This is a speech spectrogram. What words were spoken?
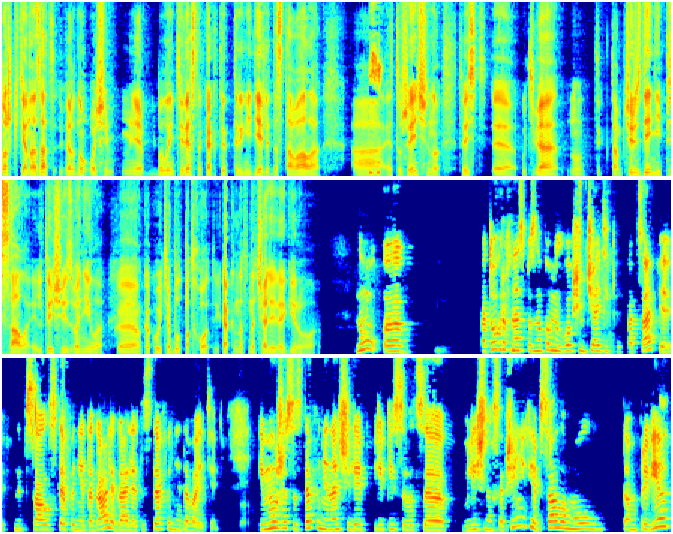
Немножко тебя назад верну. Очень мне было интересно, как ты три недели доставала а, эту женщину. То есть э, у тебя, ну, ты там через день ей писала, или ты еще и звонила. Э, какой у тебя был подход, и как она вначале реагировала? Ну, э, Фотограф нас познакомил в общем чатике в WhatsApp, написал Стефани это Галя, Галя это Стефани, давайте. Да. И мы уже со Стефани начали переписываться в личных сообщениях. Я писала, мол, там, привет,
